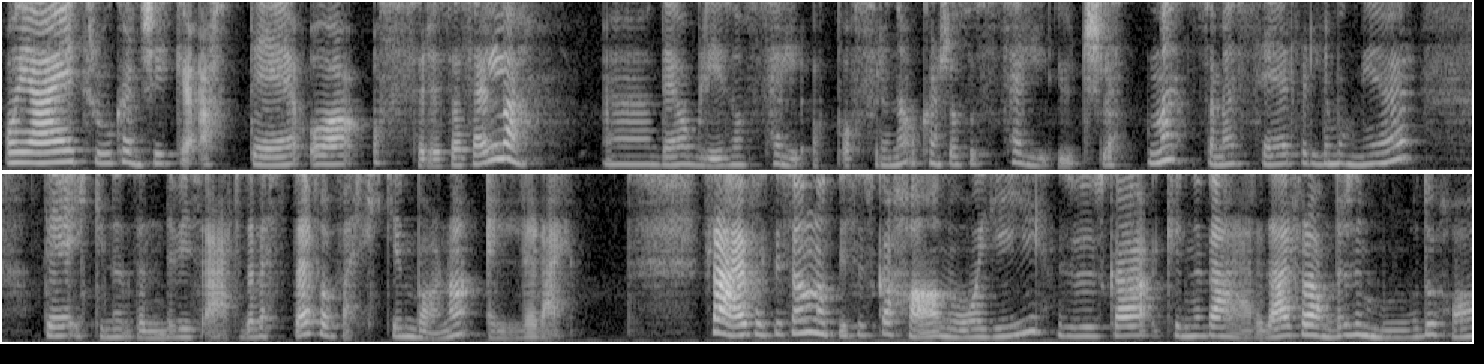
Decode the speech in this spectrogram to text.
Og jeg tror kanskje ikke at det å ofre seg selv da, det å bli sånn selvoppofrende og kanskje også selvutslettende, som jeg ser veldig mange gjør, det ikke nødvendigvis er til det beste for verken barna eller deg. For det er jo faktisk sånn at hvis du skal ha noe å gi, hvis du skal kunne være der for andre, så må du ha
